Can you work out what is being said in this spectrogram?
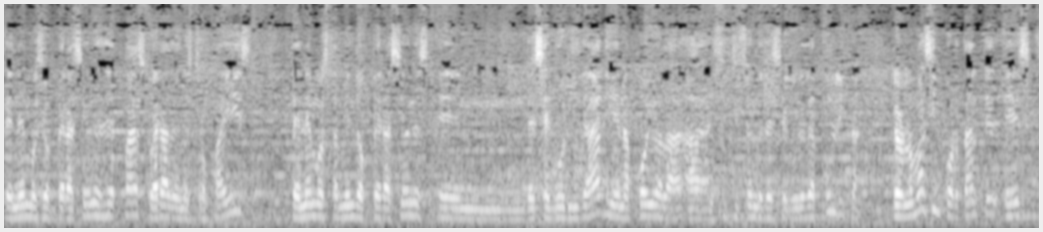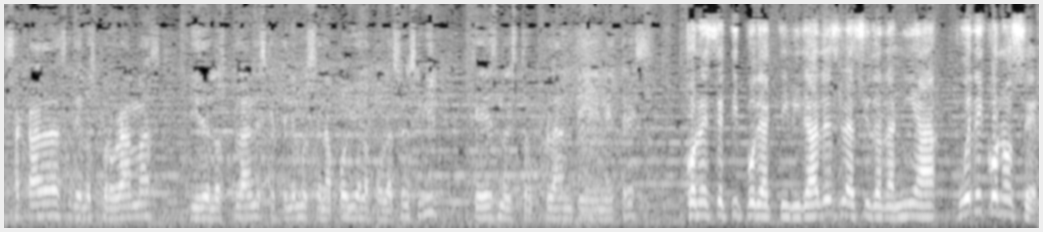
tenemos de operaciones de paz fuera de nuestro país, tenemos también de operaciones de seguridad y en apoyo a, a, instituciones de seguridad pública. Pero lo más importante es sacadas de los programas y de los planes que tenemos en apoyo a la población civil, que es nuestro plan DN3. Con este tipo de actividades la ciudadanía puede conocer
